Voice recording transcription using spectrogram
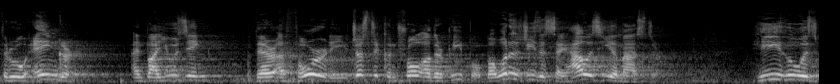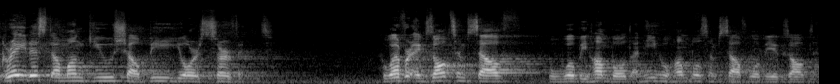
through anger and by using their authority just to control other people. But what does Jesus say? How is he a master? He who is greatest among you shall be your servant. Whoever exalts himself will be humbled, and he who humbles himself will be exalted.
